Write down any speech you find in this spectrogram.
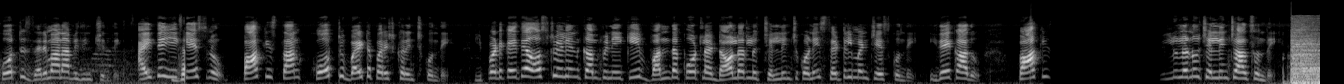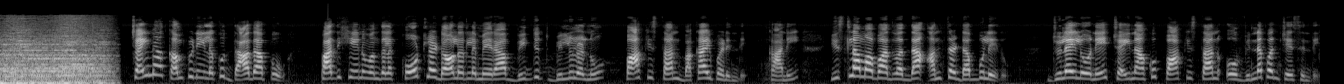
కోర్టు జరిమానా విధించింది. అయితే ఈ కేసును పాకిస్తాన్ కోర్టు బయట పరిష్కరించుకుంది. ఇప్పటికైతే ఆస్ట్రేలియన్ కంపెనీకి వంద కోట్ల డాలర్లు చెల్లించుకొని సెటిల్మెంట్ చేసుకుంది. ఇదే కాదు పాకిస్తాన్ బిల్లులను చెల్లించాల్సింది. చైనా కంపెనీలకు దాదాపు పదిహేను వందల కోట్ల డాలర్ల మేర విద్యుత్ బిల్లులను పాకిస్తాన్ బకాయి పడింది కానీ ఇస్లామాబాద్ వద్ద అంత డబ్బు లేదు. జులైలోనే చైనాకు పాకిస్తాన్ ఓ విన్నపం చేసింది.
